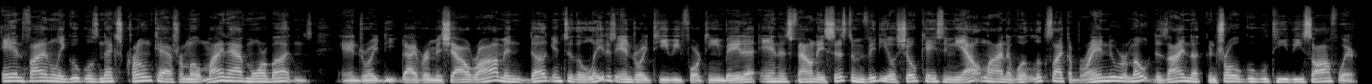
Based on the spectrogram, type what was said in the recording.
And finally, Google's next Chromecast remote might have more buttons. Android deep diver Mishaal Rahman dug into the latest Android TV 14 beta and has found a system video showcasing the outline of what looks like a brand new remote designed to control Google TV software.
